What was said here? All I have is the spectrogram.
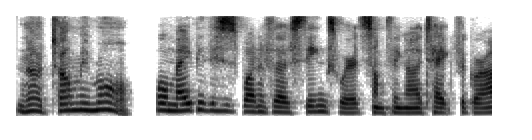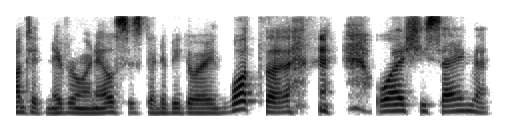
no, tell me more. Well, maybe this is one of those things where it's something I take for granted and everyone else is going to be going, What the? Why is she saying that?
